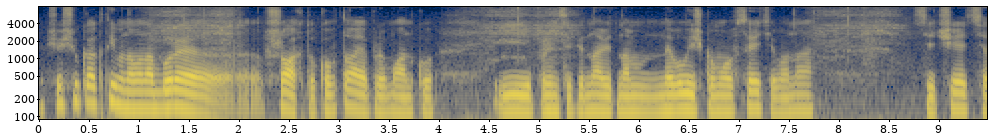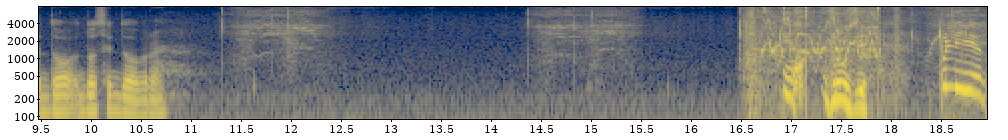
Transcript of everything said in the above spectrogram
Якщо щука активна, вона бере е, в шахту, ковтає приманку. І, в принципі, навіть на невеличкому офсеті вона січеться до, досить добре. Ух, друзі! Блін!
